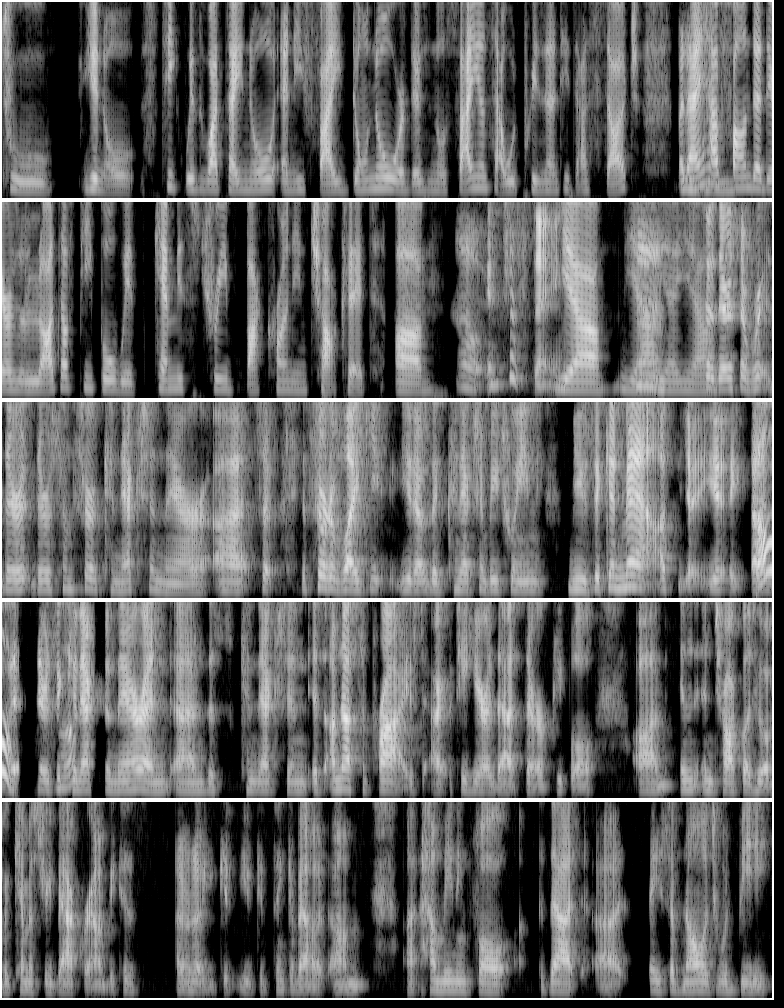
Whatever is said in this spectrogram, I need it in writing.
to you know stick with what i know and if i don't know or there's no science i would present it as such but i have Mm-hmm. found that there's a lot of people with chemistry background in chocolate um Oh, interesting. Yeah, yeah, Hmm. yeah, yeah. So there's a there there's some sort of connection there. Uh, so it's sort of like you, you know the connection between music and math. Y- y- uh, Oh, there's a huh? connection there, and and this connection is. I'm not surprised uh, to hear that there are people um, in in chocolate who have a chemistry background because I don't know. You could you could think about um, uh, how meaningful that uh, base of knowledge would be.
